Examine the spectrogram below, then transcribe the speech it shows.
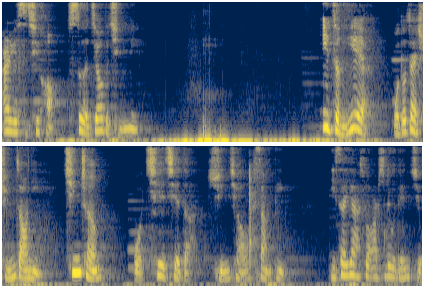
二月十七号社交的亲密，一整夜。我都在寻找你。清晨，我切切的寻求上帝。以赛亚书二十六点九。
